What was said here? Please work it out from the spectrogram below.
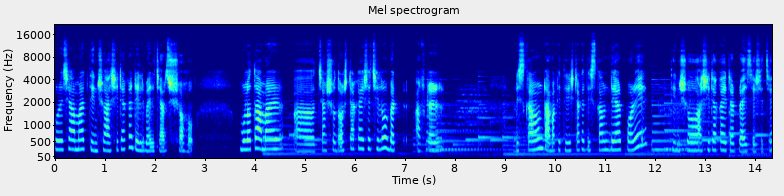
পড়েছে আমার তিনশো আশি টাকা ডেলিভারি চার্জ সহ। মূলত আমার চারশো দশ টাকা এসেছিল বাট আফটার ডিসকাউন্ট আমাকে তিরিশ টাকা ডিসকাউন্ট দেওয়ার পরে তিনশো আশি টাকা এটার প্রাইস এসেছে।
